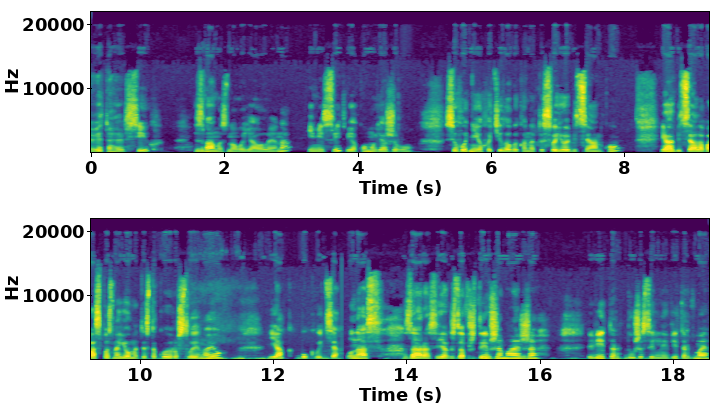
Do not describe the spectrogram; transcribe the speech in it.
Вітаю всіх! З вами знову я Олена і мій світ, в якому я живу. Сьогодні я хотіла виконати свою обіцянку. Я обіцяла вас познайомити з такою рослиною, як буквиця. У нас зараз, як завжди, вже майже вітер, дуже сильний вітер дме.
